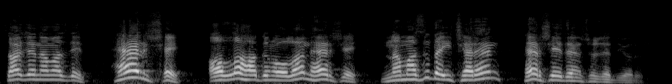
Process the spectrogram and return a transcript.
Sadece namaz değil. Her şey Allah adına olan her şey. Namazı da içeren her şeyden söz ediyoruz.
